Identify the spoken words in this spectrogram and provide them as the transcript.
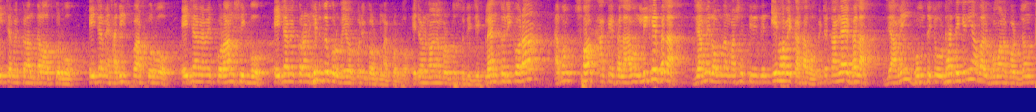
এই টাইমে কোরআন তালাওয়াত করব, এই টাইমে হাদিস পাঠ করব, এই টাইমে আমি কোরআন শিখব, এই টাইমে কোরআন হিফজ করব, এই পরিকল্পনা করব। এটা নয় নম্বর প্রস্তুতি যে প্ল্যান তৈরি করা এবং ছক আঁকে ফেলা এবং লিখে ফেলা যে আমি রমজান মাসের তিরিশ দিন এভাবে কাটাবো, এটা টাঙ্গায় ফেলা যে আমি ঘুম থেকে উঠা থেকে নিয়ে আবার ঘুমানো পর্যন্ত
